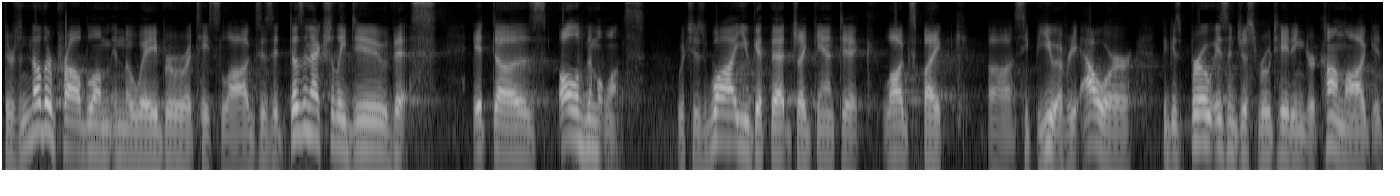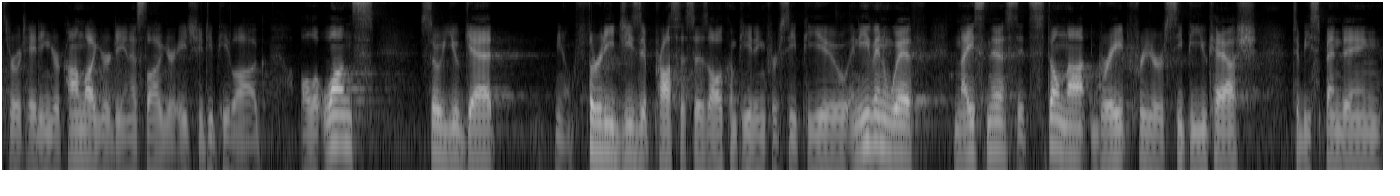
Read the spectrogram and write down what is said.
There's another problem in the way Brewer rotates logs is it doesn't actually do this. It does all of them at once, which is why you get that gigantic log spike uh, CPU every hour, because Bro isn't just rotating your conn log, it's rotating your conn log, your DNS log, your HTTP log all at once. So you get you know, 30 gzip processes all competing for CPU. And even with niceness, it's still not great for your CPU cache to be spending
